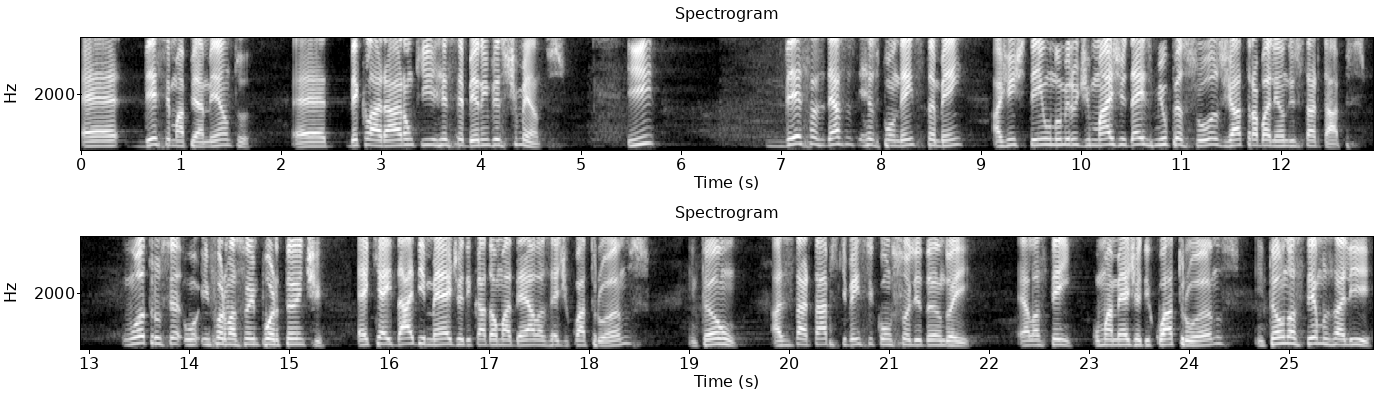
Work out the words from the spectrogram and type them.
é, desse mapeamento é, declararam que receberam investimentos. E dessas, dessas respondentes também, a gente tem um número de mais de 10 mil pessoas já trabalhando em startups. Uma outra informação importante é que a idade média de cada uma delas é de 4 anos. Então, as startups que vêm se consolidando aí, elas têm uma média de 4 anos. Então, nós temos ali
